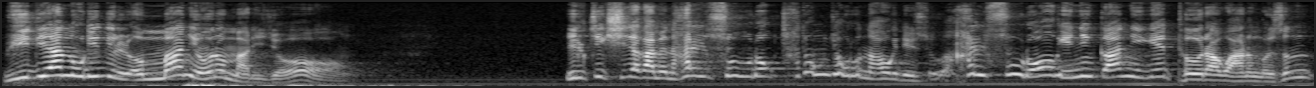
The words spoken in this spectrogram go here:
위대한 우리들 엄마니 어는 말이죠. 일찍 시작하면 할수록 자동적으로 나오게 돼 있어요. 할수록이니까 이게 더라고 하는 것은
